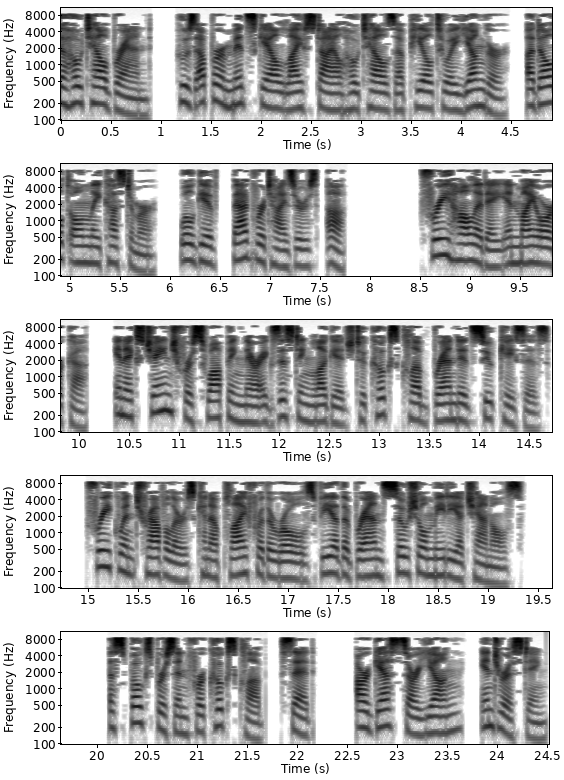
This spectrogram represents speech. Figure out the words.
The hotel brand, whose upper mid-scale lifestyle hotels appeal to a younger, adult-only customer, will give bagvertisers a free holiday in Majorca. In exchange for swapping their existing luggage to Cook's Club branded suitcases, frequent travelers can apply for the roles via the brand's social media channels. A spokesperson for Cook's Club said, our guests are young, interesting,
